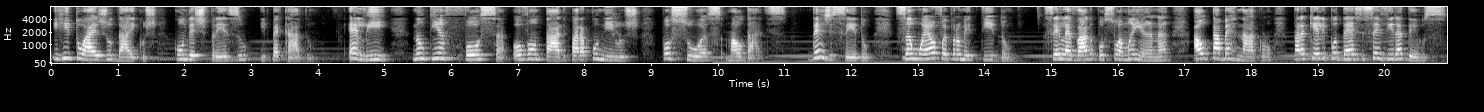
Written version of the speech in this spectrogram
e rituais judaicos com desprezo e pecado. Eli não tinha força ou vontade para puni-los por suas maldades. Desde cedo, Samuel foi prometido ser levado por sua mãe Ana ao tabernáculo para que ele pudesse servir a Deus.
